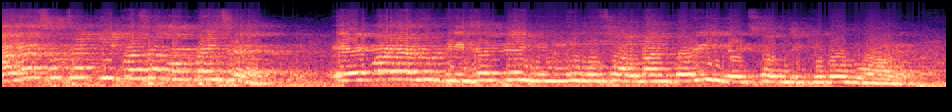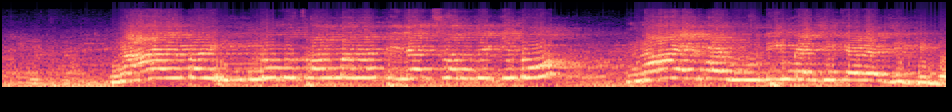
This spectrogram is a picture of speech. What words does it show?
আৰ এছ এছে কি কৈছে গম পাইছে এইবাৰ আৰু বিজেপিয়ে হিন্দু মুছলমান কৰি ইলেকশ্যন জিকিব নোৱাৰে না এইবাৰ হিন্দু মুছলমানত ইলেকশ্যন জিকিব না এইবাৰ মোদী জিকিব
